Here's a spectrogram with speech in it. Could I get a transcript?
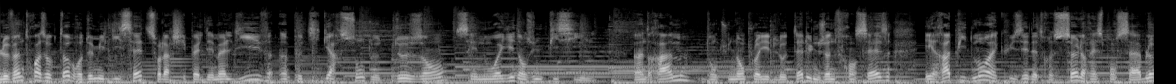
Le 23 octobre 2017, sur l'archipel des Maldives, un petit garçon de 2 ans s'est noyé dans une piscine. Un drame dont une employée de l'hôtel, une jeune française, est rapidement accusée d'être seule responsable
